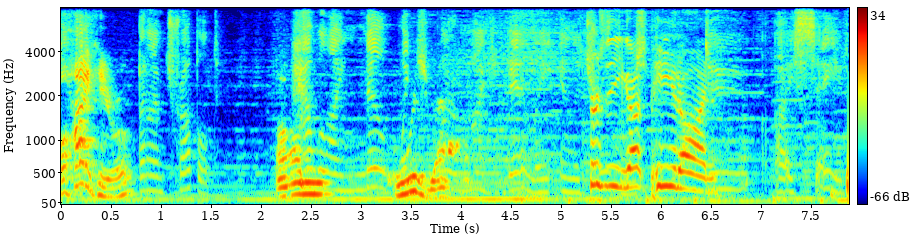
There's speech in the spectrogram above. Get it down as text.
Oh, hi, hero. but I'm troubled. Um, How will I know who which is that? one my in the Turns you got peed on. I saved?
